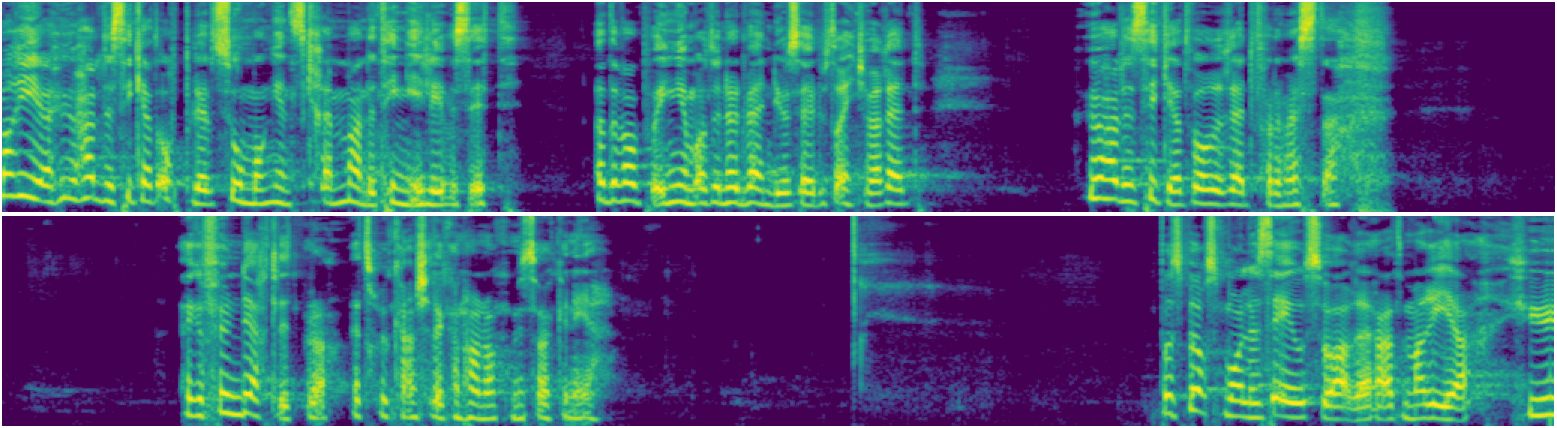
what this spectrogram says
Maria hun hadde sikkert opplevd så mange skremmende ting i livet sitt at det var på ingen måte nødvendig å si 'du trenger ikke være redd'. Hun hadde sikkert vært redd for det meste. Jeg har fundert litt på det. Jeg tror kanskje det kan ha noe med saken å gjøre. På spørsmålet så er jo svaret at Maria hun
